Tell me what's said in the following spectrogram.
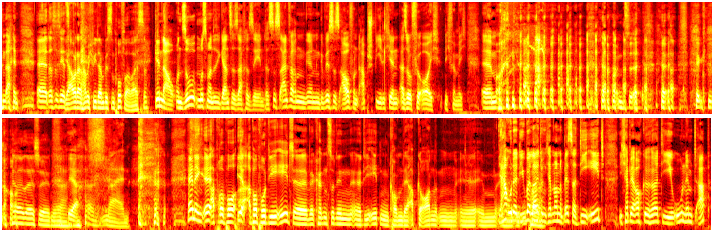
Nein, äh, das ist jetzt. Ja, aber dann habe ich wieder ein bisschen Puffer, weißt du? Genau, und so muss man die ganze Sache sehen. Das ist einfach ein, ein gewisses Auf- und Abspielchen, also für euch, nicht für mich. Ähm, und äh, genau. Ja, sehr schön, ja. Ja. Nein. Henning, äh, Apropos, Ja. apropos Diät, äh, wir können zu den äh, Diäten kommen der Abgeordneten äh, im. ja, äh, oder die. Überleitung, ich habe noch eine bessere Diät. Ich habe ja auch gehört, die EU nimmt ab.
